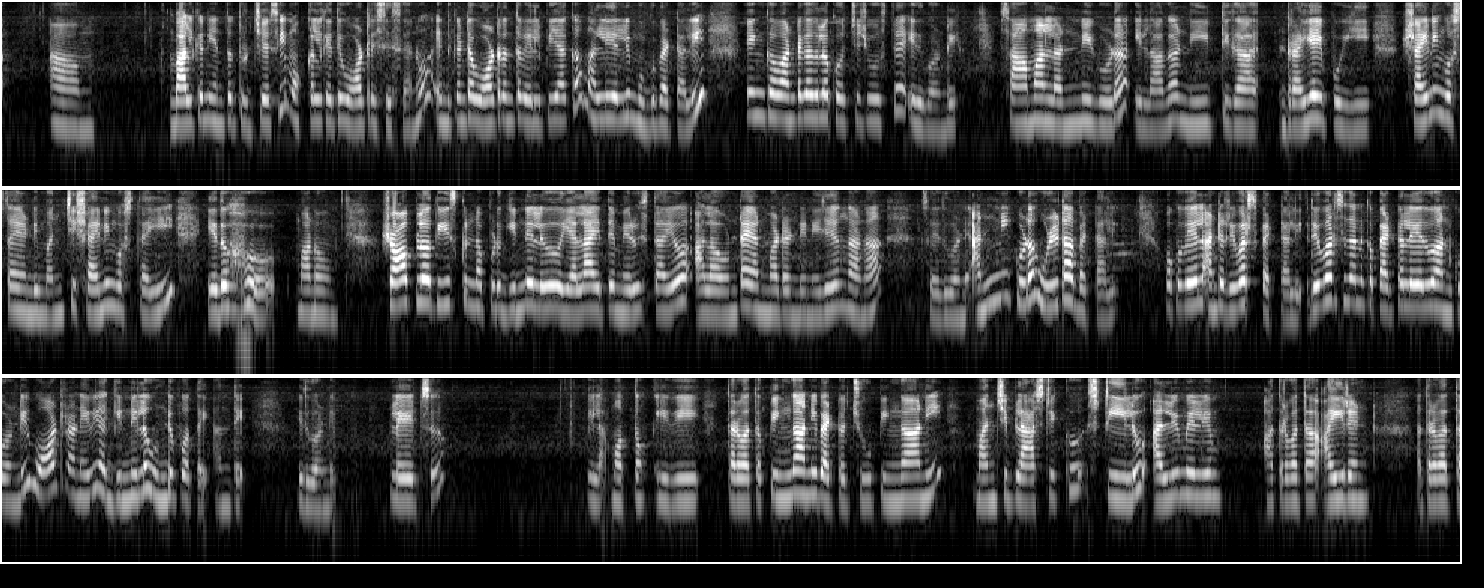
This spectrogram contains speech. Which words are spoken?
బాల్కనీ అంతా తుడిచేసి మొక్కలకైతే వాటర్ వేసేసాను. ఎందుకంటే వాటర్ అంతా వెళ్ళిపోయాక మళ్ళీ వెళ్ళి ముగ్గు పెట్టాలి. ఇంకా వంటగదిలోకి వచ్చి చూస్తే ఇదిగోండి సామాన్లన్నీ కూడా ఇలాగా నీట్గా డ్రై అయిపోయి షైనింగ్ వస్తాయండి మంచి షైనింగ్ వస్తాయి. ఏదో మనం షాప్లో తీసుకున్నప్పుడు గిన్నెలు ఎలా అయితే మెరుస్తాయో అలా ఉంటాయి అండి నిజంగానా? సో ఇదిగోండి అన్నీ కూడా ఉల్టా పెట్టాలి. ఒకవేళ అంటే రివర్స్ పెట్టాలి. రివర్స్ కనుక పెట్టలేదు అనుకోండి వాటర్ అనేవి ఆ గిన్నెలో ఉండిపోతాయి అంతే. ఇదిగోండి ప్లేట్స్ ఇలా మొత్తం ఇది తర్వాత పింగాని పెట్టొచ్చు. పింగాని మంచి ప్లాస్టిక్ స్టీలు అల్యూమినియం ఆ తర్వాత ఐరన్ ఆ తర్వాత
